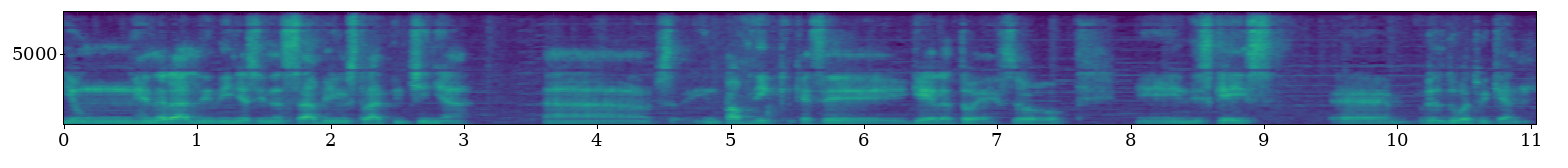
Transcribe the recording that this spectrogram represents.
yung general, hindi niya sinasabi yung strategy niya ah, in public kasi gera to eh. So, in this case, eh, we'll do what we can.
